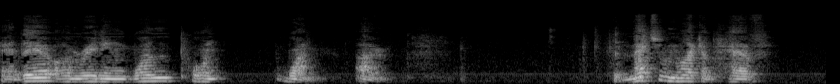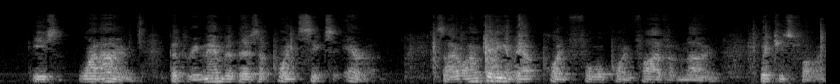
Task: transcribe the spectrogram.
And there I'm reading 1.1 ohm. The maximum I can have is 1 ohm, but remember there's a 0.6 error. So I'm getting about 0.4, 0.5 of an ohm, which is fine.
